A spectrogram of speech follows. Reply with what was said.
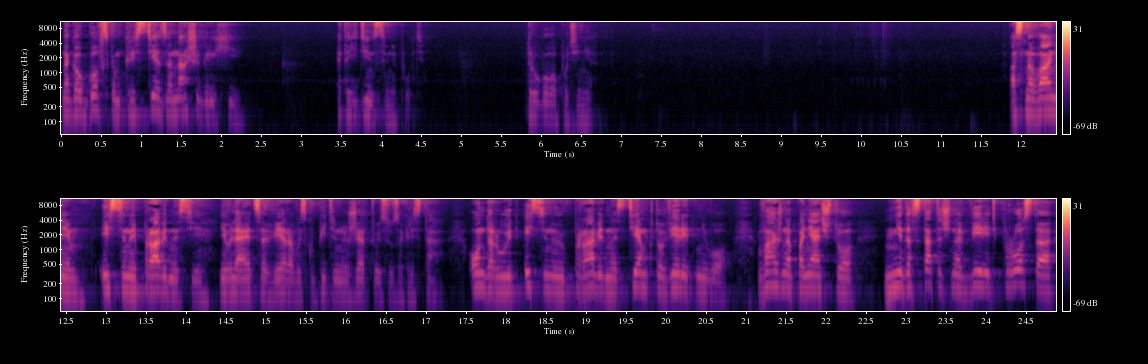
на Голговском кресте за наши грехи. Это единственный путь. Другого пути нет. Основанием истинной праведности является вера в искупительную жертву Иисуса Христа. Он дарует истинную праведность тем, кто верит в Него. Важно понять, что недостаточно верить просто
